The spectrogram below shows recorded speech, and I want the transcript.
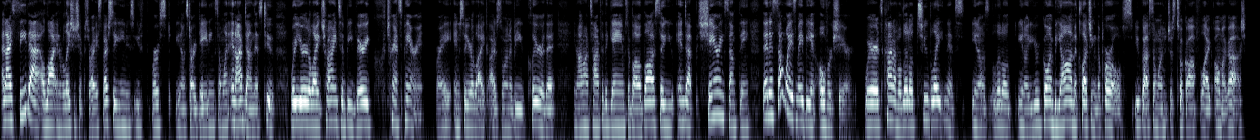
And I see that a lot in relationships, right? Especially you, you first, you know, start dating someone. And I've done this too, where you're like trying to be very transparent, right? And so you're like, I just want to be clear that, you know, I don't have time for the games and blah, blah, blah. So you end up sharing something that in some ways may be an overshare where it's kind of a little too blatant. It's, you know, it's a little, you know, you're going beyond the clutching the pearls. You've got someone who just took off like, oh my gosh.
